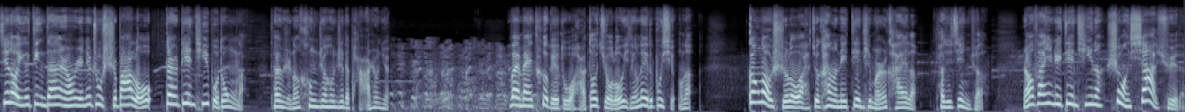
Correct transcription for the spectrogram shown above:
接到一个订单，然后人家住十八楼，但是电梯不动了，他就只能哼哧哼哧的爬上去。外卖特别多哈，到九楼已经累得不行了。刚到十楼啊，就看到那电梯门开了，他就进去了，然后发现这电梯呢是往下去的。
